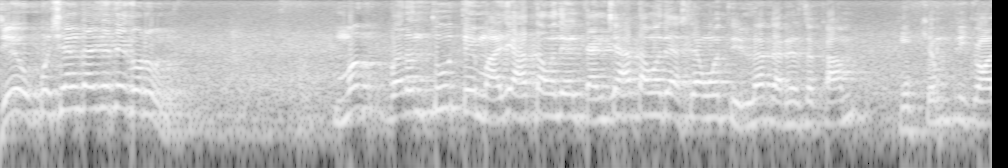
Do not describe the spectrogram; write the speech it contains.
जे उपोषण करायचे ते करू मग परंतु ते माझ्या हातामध्ये त्यांच्या हातामध्ये असल्यामुळे जिल्हा करण्याचं काम मुख्यमंत्री किंवा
